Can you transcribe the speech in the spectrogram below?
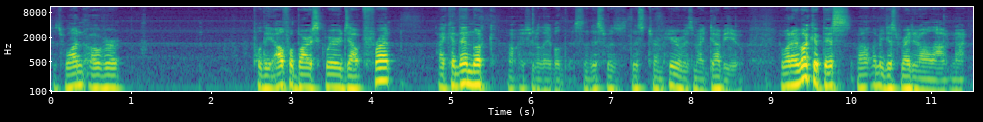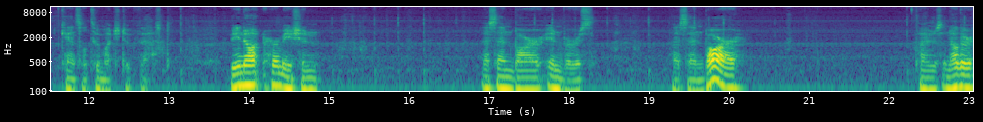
Just 1 over, pull the alpha bar squareds out front. I can then look, oh, I should have labeled this. So this was, this term here was my W. And when I look at this, well, let me just write it all out and not cancel too much too fast. V naught Hermitian Sn bar inverse Sn bar times another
